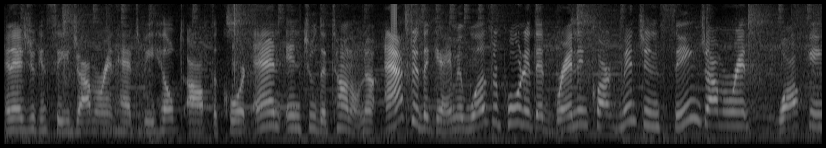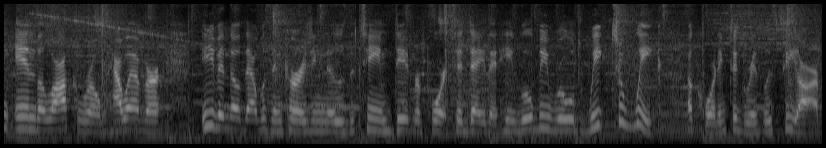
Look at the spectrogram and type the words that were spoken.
And as you can see, Ja Morant had to be helped off the court and into the tunnel. Now, after the game, it was reported that Brandon Clarke mentioned seeing Ja Morant walking in the locker room. However, even though that was encouraging news, the team did report today that he will be ruled week to week, according to Grizzlies PR.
